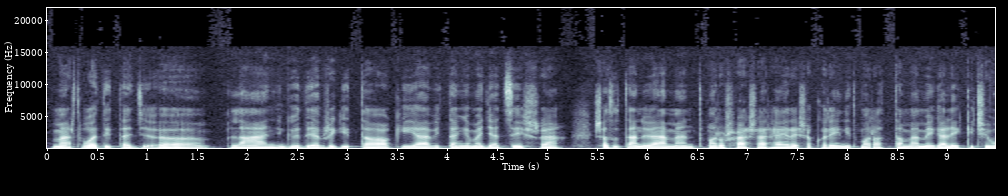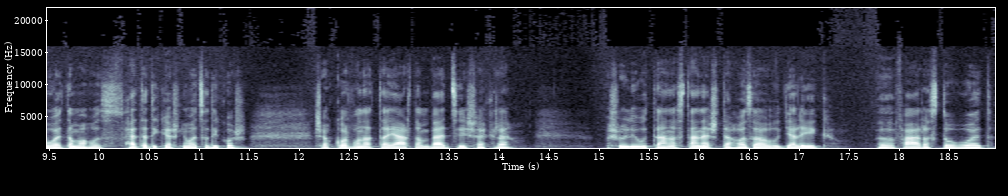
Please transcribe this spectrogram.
mert volt itt egy ö, lány, Gödél Brigitta, aki elvitt engem egy edzésre, és azután ő elment Marosvásárhelyre, és akkor én itt maradtam, mert még elég kicsi voltam ahhoz, hetedikes, nyolcadikos, és akkor vonattal jártam beedzésekre, a suli után, aztán este haza, úgy elég ö, fárasztó volt,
